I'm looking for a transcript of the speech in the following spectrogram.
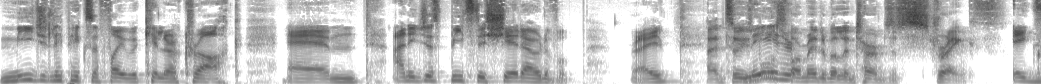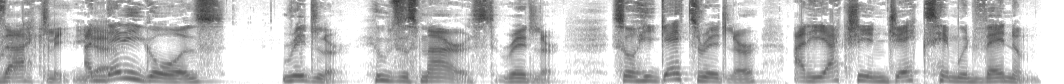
immediately picks a fight with Killer Croc, um, and he just beats the shit out of him. Right? And so he's most formidable in terms of strength. Exactly. Yeah. And then he goes, Riddler. Who's the smartest? Riddler. So he gets Riddler and he actually injects him with venom.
